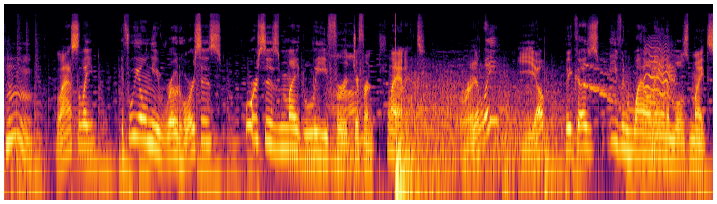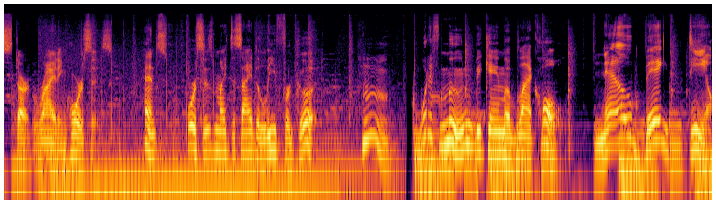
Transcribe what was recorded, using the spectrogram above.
Hmm. Lastly, if we only rode horses, horses might leave for a different planet. Really? Yup, because even wild animals might start riding horses. Hence, horses might decide to leave for good. Hmm. What if Moon became a black hole? No big deal.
